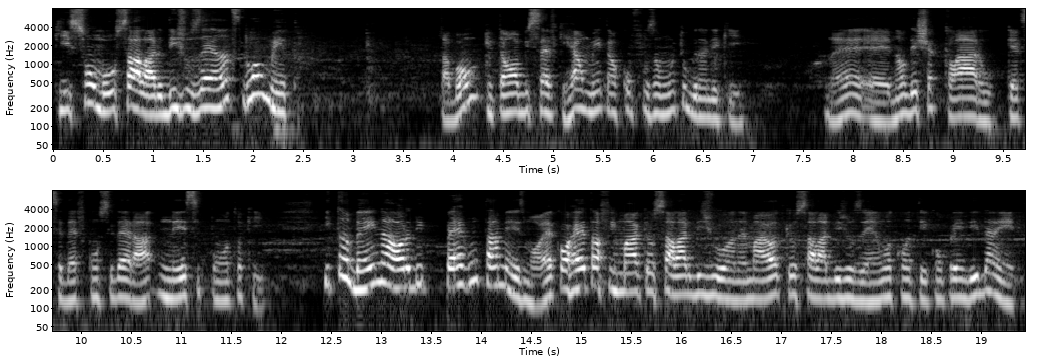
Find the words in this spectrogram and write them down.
que somou o salário de José antes do aumento. Tá bom? Então observe que realmente é uma confusão muito grande aqui. Né? É, não deixa claro o que, é que você deve considerar nesse ponto aqui. E também na hora de perguntar mesmo. Ó, é correto afirmar que o salário de Joana é maior do que o salário de José em uma quantia compreendida entre.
